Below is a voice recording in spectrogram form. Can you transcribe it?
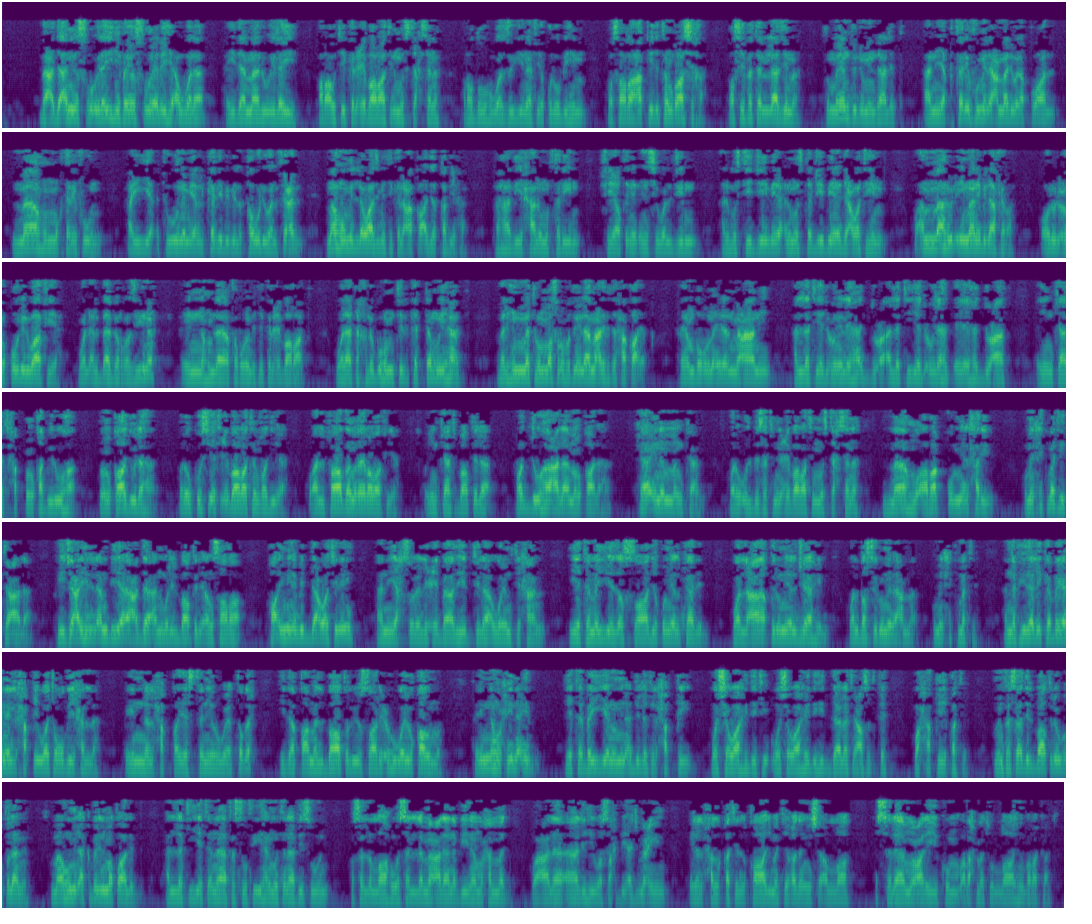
بعد أن يصغوا إليه فيصغون إليه أولا فإذا مالوا إليه ورأوا تلك العبارات المستحسنة رضوه وزين في قلوبهم وصار عقيدة راسخة وصفة لازمة ثم ينتج من ذلك أن يقترفوا من الأعمال والأقوال ما هم مقترفون أي يأتون من الكذب بالقول والفعل ما هو من لوازم تلك العقائد القبيحة. فهذه حال المفترين شياطين الإنس والجن المستجيبين, المستجيبين دعوتهم وأما أهل الإيمان بالآخرة وأولو العقول الوافية والألباب الرزينة فإنهم لا يغترون بتلك العبارات ولا تخلبهم تلك التمويهات بل همتهم مصروفة إلى معرفة الحقائق فينظرون إلى المعاني التي يدعون إليها الدعاء التي يدعو إليها الدعاة فإن كانت حقا قبلوها وانقادوا لها ولو كسيت عبارات رديئة وألفاظا غير وافية وإن كانت باطلة ردوها على من قالها كائنا من كان. ولو ألبست من عبارات مستحسنة ما هو أرق من الحرير. ومن حكمته تعالى في جعله للأنبياء أعداء وللباطل أنصارا قائمين بالدعوة إليه أن يحصل لعباده ابتلاء والامتحان ليتميز الصادق من الكاذب والعاقل من الجاهل والبصير من الأعمى. ومن حكمته أن في ذلك بيان للحق وتوضيحا له فإن الحق يستنير ويتضح إذا قام الباطل يصارعه ويقاومه. فإنه حينئذ يتبين من أدلة الحق وشواهده, وشواهده الدالة على صدقه وحقيقته. من فساد الباطل وبطلانه. ما هو من أكبر المطالب التي يتنافس فيها المتنافسون؟ وصلى الله وسلم على نبينا محمد وعلى آله وصحبه أجمعين. إلى الحلقة القادمة غدا إن شاء الله. السلام عليكم ورحمة الله وبركاته.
